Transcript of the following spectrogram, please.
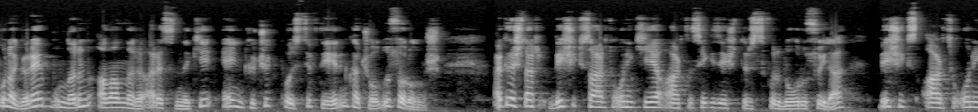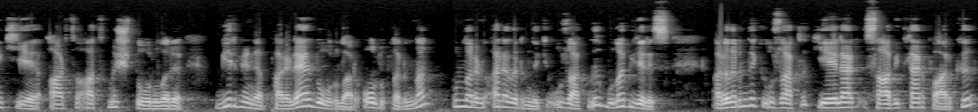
Buna göre bunların alanları arasındaki en küçük pozitif değerin kaç olduğu sorulmuş. Arkadaşlar 5x artı 12'ye artı 8 eşittir 0 doğrusuyla 5x artı 12'ye artı 60 doğruları birbirine paralel doğrular olduklarından bunların aralarındaki uzaklığı bulabiliriz. Aralarındaki uzaklık y'ler sabitler farkı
